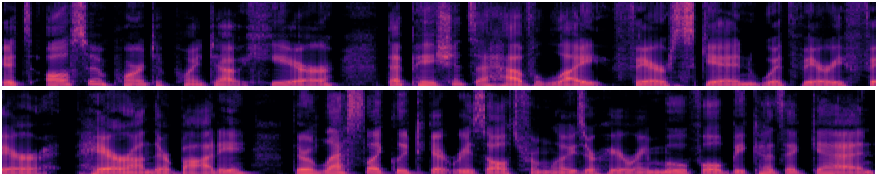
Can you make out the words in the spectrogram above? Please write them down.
It's also important to point out here that patients that have light, fair skin with very fair hair on their body, they're less likely to get results from laser hair removal because, again,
